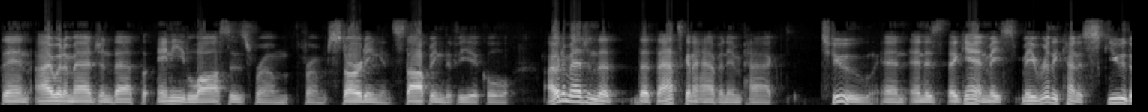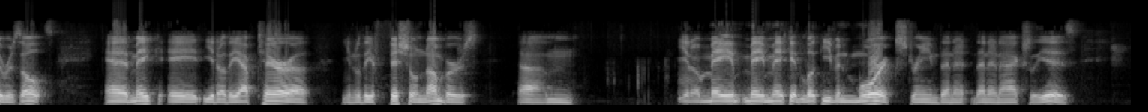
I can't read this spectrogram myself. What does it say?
then I would imagine that any losses from from starting and stopping the vehicle I would imagine that that that's going to have an impact too, and and is again may may really kind of skew the results and make a you know the Aptera you know the official numbers um, you know may may make it look even more extreme than it than it actually is.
